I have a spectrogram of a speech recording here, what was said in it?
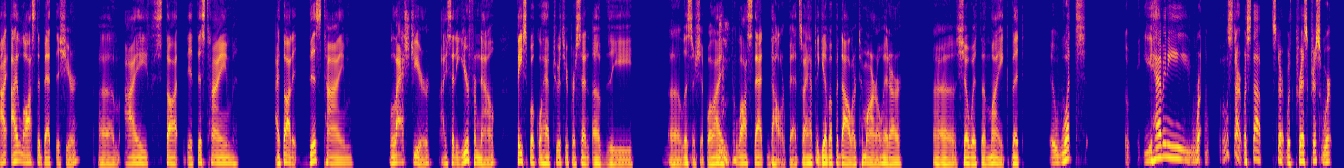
I I lost a bet this year. Um, I thought at this time, I thought at this time last year, I said a year from now, Facebook will have two or three percent of the uh, listenership. Well, I lost that dollar bet, so I have to give up a dollar tomorrow at our uh, show with uh, Mike. But uh, what you have any? Let's start. Let's stop. Start with Chris. Chris, where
